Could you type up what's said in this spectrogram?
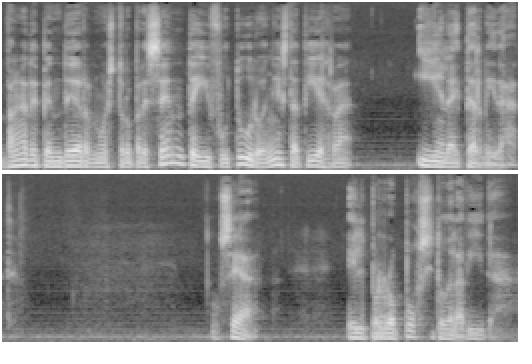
van a depender nuestro presente y futuro en esta tierra y en la eternidad. O sea, el propósito de la vida,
